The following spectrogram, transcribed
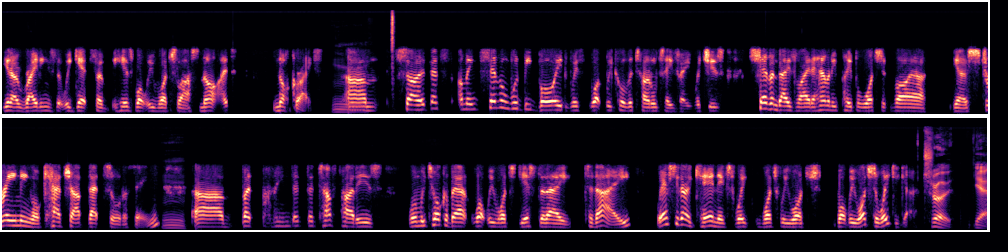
you know, ratings that we get for here's what we watched last night. Not great. Um, so that's, I mean, seven would be buoyed with what we call the total TV, which is seven days later, how many people watch it via, you know, streaming or catch up, that sort of thing. Mm. Uh, but I mean, the, the tough part is when we talk about what we watched yesterday, today, we actually don't care next week what we watch, what we watched a week ago. True. Yeah,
